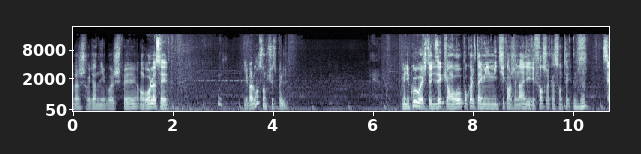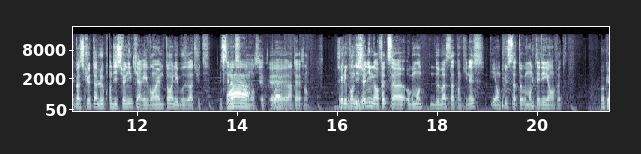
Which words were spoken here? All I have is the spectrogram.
Là, je regarde niveau HP. En gros, là, c'est. Il va loin son Q-spell. Mais du coup, ouais, je te disais qu'en gros, pourquoi le timing mythique en général il est fort sur Cassante Mhm. C'est parce que t'as le conditioning qui arrive en même temps et les boosts gratuites. Et c'est là que ça Ah, commence à être euh, intéressant. Parce que le conditioning, en fait, ça augmente de base ta tankiness et en plus, ça t'augmente tes dégâts en fait. Ok.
